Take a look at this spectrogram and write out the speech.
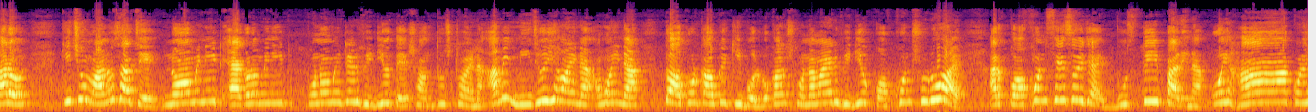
কারণ কিছু মানুষ আছে, ন মিনিট, এগারো মিনিট, পনেরো মিনিটের ভিডিওতে সন্তুষ্ট হয় না। আমি নিজেই হয় না, হই না, তো অপর কাউকে কি বলব? কারণ সোনামায়ের ভিডিও কখন শুরু হয় আর কখন শেষ হয়ে যায় বুঝতেই পারি না। ওই হাঁ করে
